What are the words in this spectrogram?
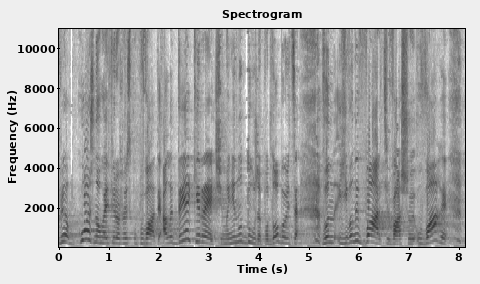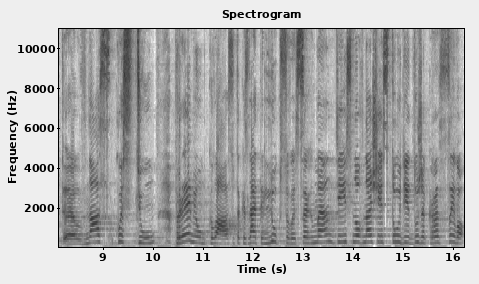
прям кожного ефіру щось купувати, але деякі речі мені ну дуже подобаються. Вони, і вони варті вашої уваги. Е, В нас костюм преміум класу, такий, знаєте, люксовий сегмент. Дійсно, в нашій студії дуже красиво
